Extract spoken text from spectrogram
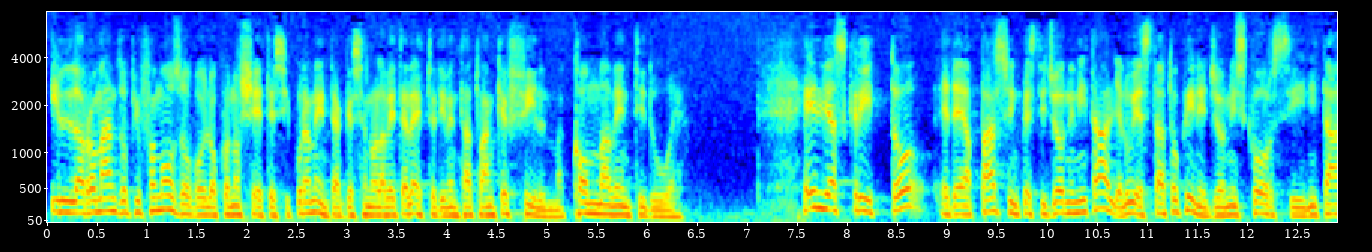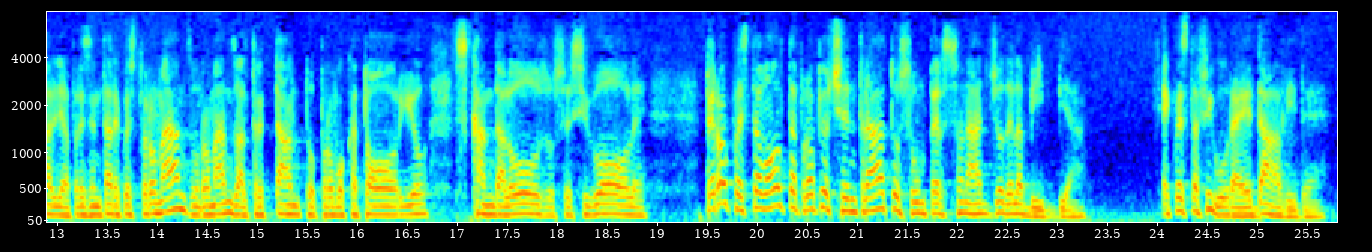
Il romanzo più famoso voi lo conoscete sicuramente, anche se non l'avete letto, è diventato anche film, Comma 22. Egli ha scritto, ed è apparso in questi giorni in Italia, lui è stato qui nei giorni scorsi in Italia a presentare questo romanzo, un romanzo altrettanto provocatorio, scandaloso se si vuole, però questa volta proprio centrato su un personaggio della Bibbia. E questa figura è Davide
